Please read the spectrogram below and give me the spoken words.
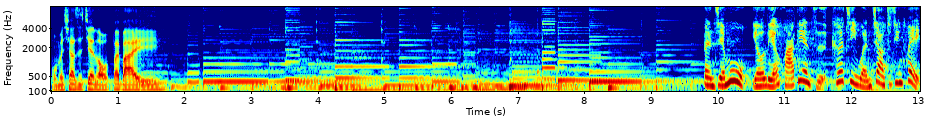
我们下次见喽，拜拜。本节目由联华电子科技文教基金会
